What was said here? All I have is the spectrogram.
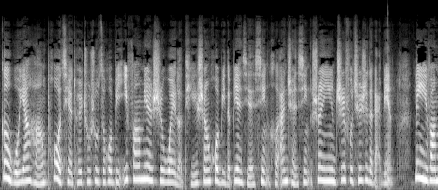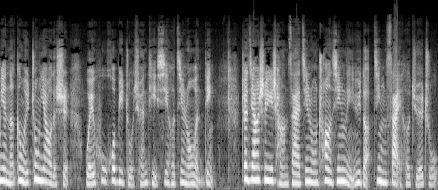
各国央行迫切推出数字货币，一方面是为了提升货币的便携性和安全性，顺应支付趋势的改变；另一方面呢，更为重要的是维护货币主权体系和金融稳定。这将是一场在金融创新领域的竞赛和角逐。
